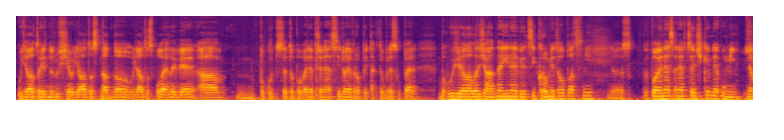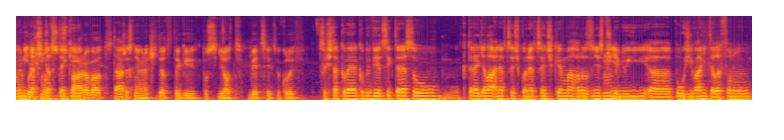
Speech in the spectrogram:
udělal to jednoduše, udělal to snadno, udělal to spolehlivě a pokud se to povede přenést i do Evropy, tak to bude super. Bohužel ale žádné jiné věci, kromě toho placení eh, spojené s NFCčkem neumí. Neumí načítat tagy. Spárovat, Tak. přesně načítat tagy, posílat věci, cokoliv. Což takové jakoby věci, které jsou, které dělá NFC NFCčkem a hrozně zpříjemňují uh, používání telefonu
